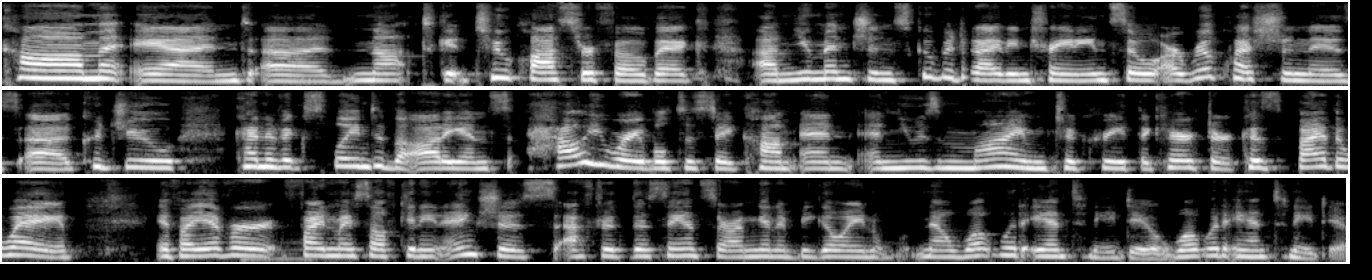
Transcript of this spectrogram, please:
calm and uh, not get too claustrophobic. Um, you mentioned scuba diving training. So, our real question is uh, could you kind of explain to the audience how you were able to stay calm and, and use mime to create the character? Because, by the way, if I ever find myself getting anxious after this answer, I'm going to be going, now, what would Antony do? What would Antony do?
